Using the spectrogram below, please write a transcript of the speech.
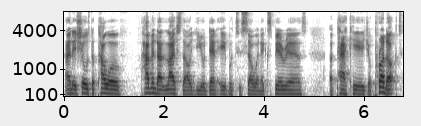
And it shows the power of having that lifestyle. You're then able to sell an experience, a package, a product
